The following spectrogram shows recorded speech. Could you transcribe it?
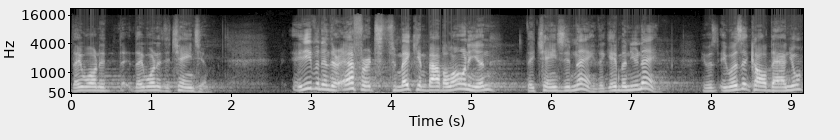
They wanted, they wanted to change him. And even in their efforts to make him Babylonian, they changed his name. They gave him a new name. He, was, he wasn't called Daniel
